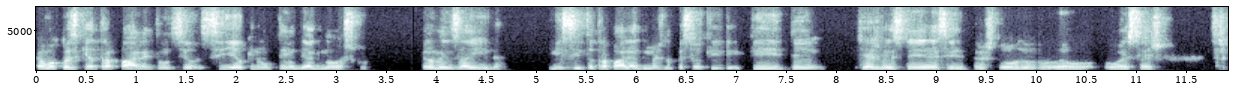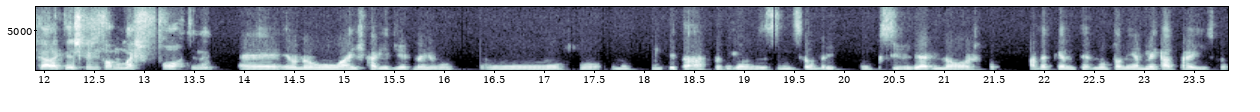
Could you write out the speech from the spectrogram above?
é uma coisa que atrapalha. Então, se eu, se eu que não tenho diagnóstico, pelo menos ainda, me sinto atrapalhado, imagina uma pessoa que, que tem que às vezes tem esse transtorno ou, ou essas essas características de forma mais forte, né? É, eu não arriscaria de jeito nenhum um, digamos assim, sobre um possível diagnóstico, até porque eu não estou nem habilitado para isso,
